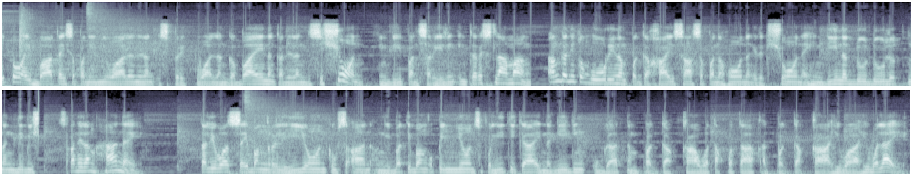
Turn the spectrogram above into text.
ito ay batay sa paniniwala nilang espiritual ang gabay ng kanilang desisyon, hindi pansariling interes lamang. Ang ganitong uri ng pagkakaisa sa panahon ng eleksyon ay hindi nagdudulot ng dibisyon sa kanilang hanay. Taliwas sa ibang relihiyon kung saan ang iba't ibang opinyon sa politika ay nagiging ugat ng pagkakawatak-watak at pagkakahiwa-hiwalay.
